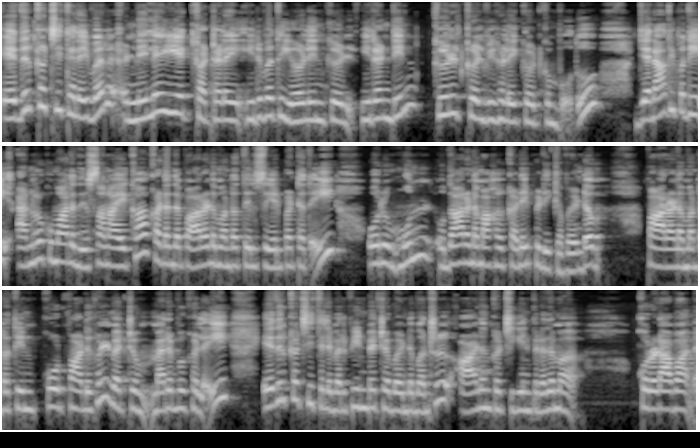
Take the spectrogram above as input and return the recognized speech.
எதிர்க்கட்சித் தலைவர் நிலையியற் கட்டளை இருபத்தி ஏழின் கீழ் இரண்டின் கீழ் கேள்விகளை கேட்கும்போது ஜனாதிபதி அனுர்குமார திசாநாயக்கா கடந்த பாராளுமன்றத்தில் செயல்பட்டதை ஒரு முன் உதாரணமாக கடைபிடிக்க வேண்டும். பாராளுமன்றத்தின் கோட்பாடுகள் மற்றும் மரபுகளை எதிர்க்கட்சித் தலைவர் பின்பற்ற வேண்டும் என்று ஆளுங்கட்சியின் பிரதம கொறடாவான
